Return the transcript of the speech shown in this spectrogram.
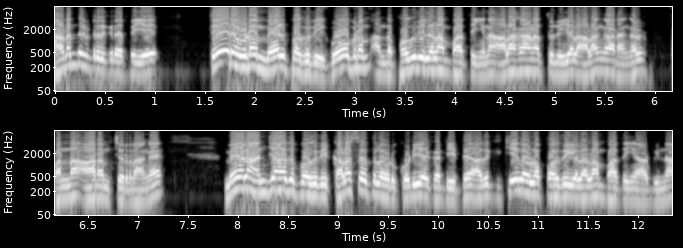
நடந்துகிட்டு இருக்கிறப்பயே தேரோட மேல் பகுதி கோபுரம் அந்த பகுதியிலலாம் பார்த்தீங்கன்னா அழகான துணிகள் அலங்காரங்கள் பண்ண ஆரம்பிச்சிடுறாங்க. மேல அஞ்சாவது பகுதி கலசத்துல ஒரு கொடியை கட்டிட்டு அதுக்கு கீழே உள்ள பகுதிகள் எல்லாம் பாத்தீங்க அப்படின்னா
